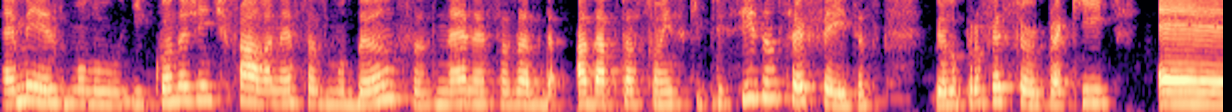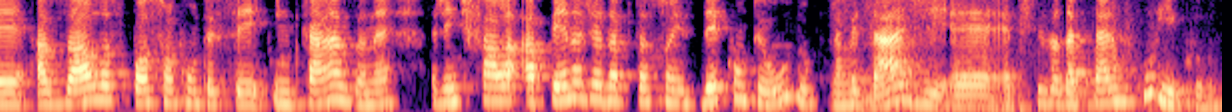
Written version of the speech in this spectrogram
É mesmo, Lu. E quando a gente fala nessas mudanças, né, nessas adaptações que precisam ser feitas pelo professor para que é, as aulas possam acontecer em casa, né? A gente fala apenas de adaptações de conteúdo? Na verdade, é, é preciso adaptar um currículo,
